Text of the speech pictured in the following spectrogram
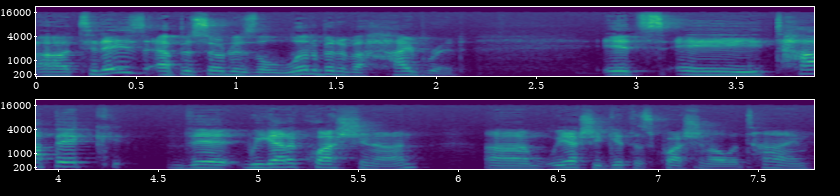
uh, today's episode is a little bit of a hybrid. It's a topic that we got a question on. Um, we actually get this question all the time,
